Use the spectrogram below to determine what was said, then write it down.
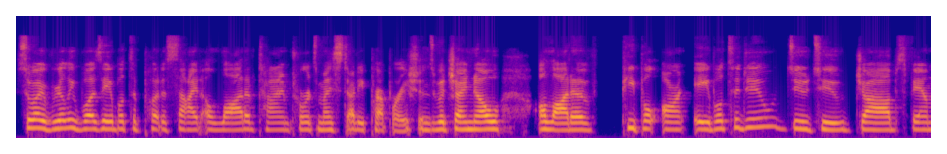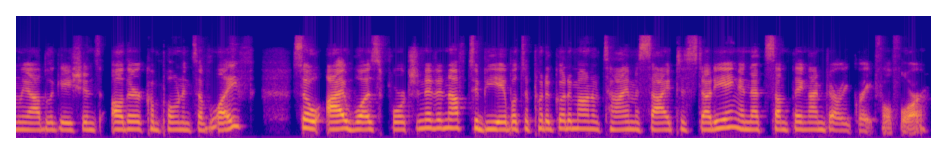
So I really was able to put aside a lot of time towards my study preparations, which I know a lot of people aren't able to do due to jobs, family obligations, other components of life. So I was fortunate enough to be able to put a good amount of time aside to studying, and that's something I'm very grateful for.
